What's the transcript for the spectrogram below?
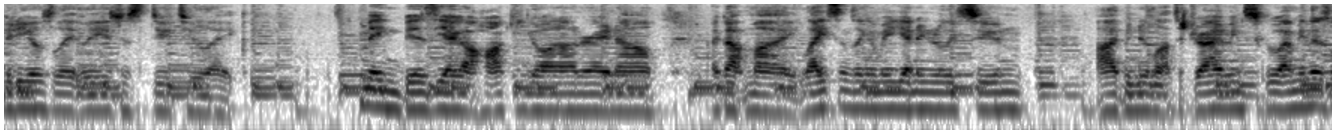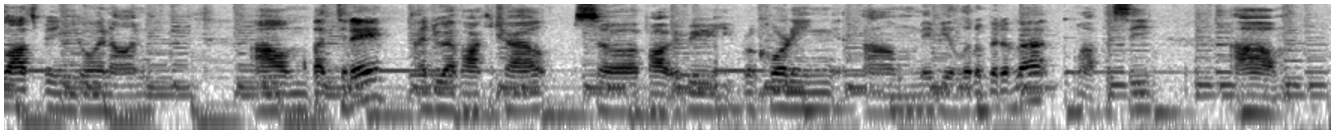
videos lately, it's just due to like being busy. I got hockey going on right now. I got my license I'm gonna be getting really soon. I've been doing lots of driving school. I mean, there's lots been going on. Um, but today I do have hockey tryout, so I'll probably be recording um, maybe a little bit of that. We'll have to see. Um,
